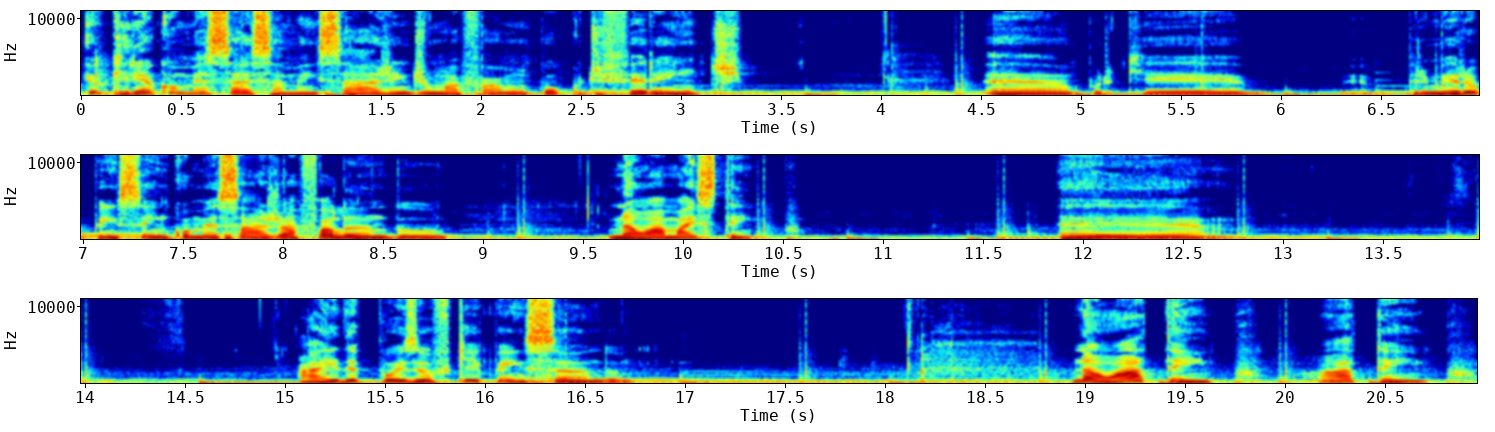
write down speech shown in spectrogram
Eu queria começar essa mensagem de uma forma um pouco diferente, é, porque primeiro eu pensei em começar já falando não há mais tempo. É, aí depois eu fiquei pensando, não há tempo, há tempo,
